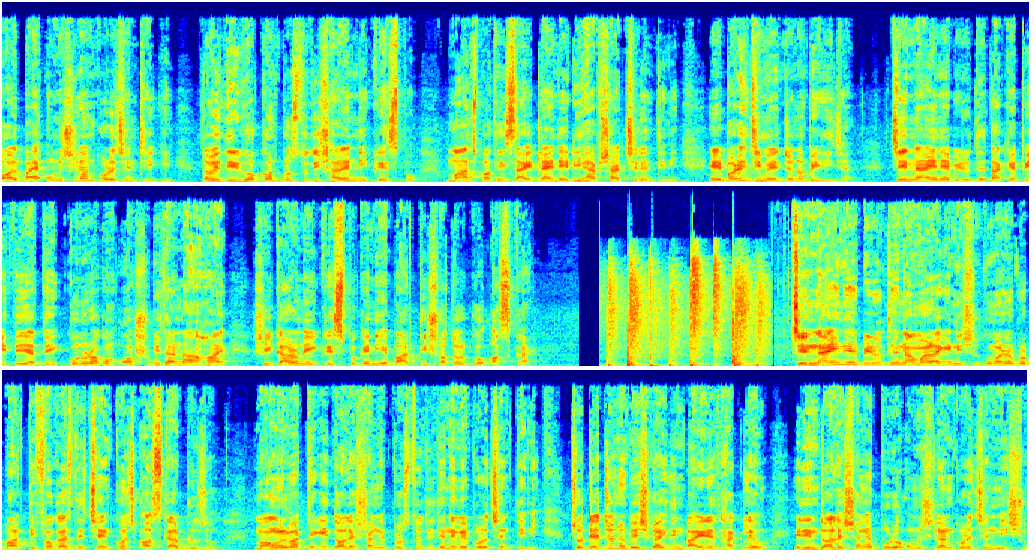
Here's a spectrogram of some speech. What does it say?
বল পায়ে অনুশীলন করেছেন ঠিকই, তবে দীর্ঘক্ষণ প্রস্তুতি সারেননি ক্রেসপো। মাঝপথেই সাইডলাইনে রিহ্যাব সারছিলেন তিনি। এরপরই জিমের জন্য বেরিয়ে যান। চেন্নাইনের বিরুদ্ধে তাকে পেতে যাতে কোনো রকম অসুবিধা না হয়, সেই কারণেই ক্রেসপোকে নিয়ে বাড়তি সতর্ক অস্কার। চেন্নাইনের বিরুদ্ধে নামার আগে নিশু কুমারের উপর বাড়তি ফোকাস দিচ্ছেন কোচ অস্কার ব্রুজো। মঙ্গলবার থেকেই দলের সঙ্গে প্রস্তুতিতে নেমে পড়েছেন তিনি। চোটের জন্য বেশ কয়েকদিন বাইরে থাকলেও এদিন দলের সঙ্গে পুরো অনুশীলন করেছেন নিশু।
